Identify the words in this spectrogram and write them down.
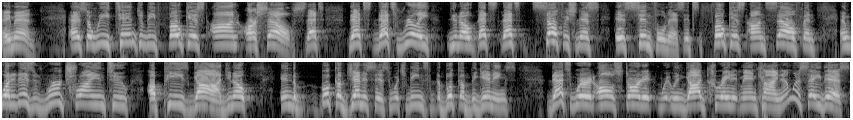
Amen. And so we tend to be focused on ourselves. That's that's that's really, you know, that's that's selfishness is sinfulness. It's focused on self and and what it is is we're trying to appease God. You know, in the book of Genesis, which means the book of beginnings, that's where it all started when God created mankind. And I'm going to say this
